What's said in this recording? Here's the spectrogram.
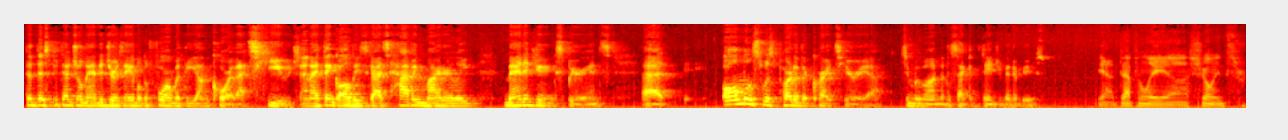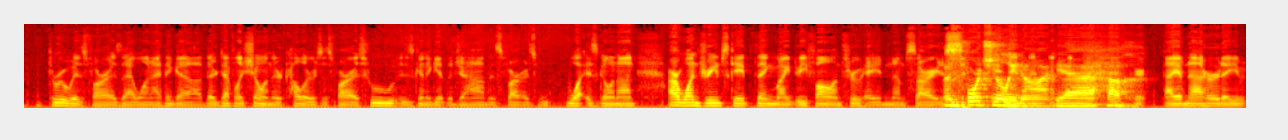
that this potential manager is able to form with the young core. That's huge. And I think all these guys having minor league managing experience uh, almost was part of the criteria to move on to the second stage of interviews. Yeah, definitely uh, showing th- through as far as that one. I think uh, they're definitely showing their colors as far as who is going to get the job, as far as what is going on. Our one Dreamscape thing might be falling through, Hayden. I'm sorry. Unfortunately, not. Yeah. I have not heard a,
